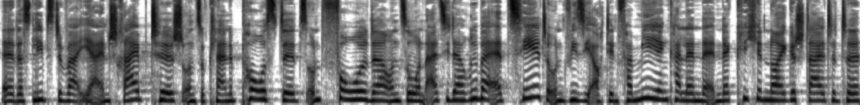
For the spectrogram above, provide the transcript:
Äh, das Liebste war ihr ein Schreibtisch und so kleine Post-its und Folder und so. Und als sie darüber erzählte und wie sie auch den Familienkalender in der Küche neu gestaltete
